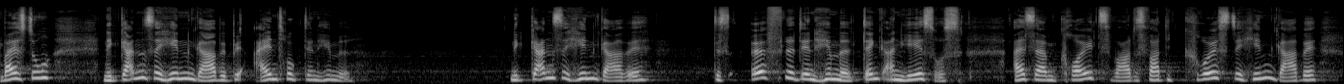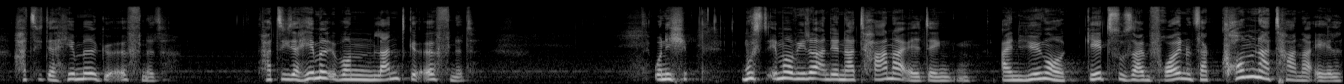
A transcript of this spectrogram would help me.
Weißt du, eine ganze Hingabe beeindruckt den Himmel. Eine ganze Hingabe, das öffnet den Himmel. Denk an Jesus, als er am Kreuz war. Das war die größte Hingabe, hat sich der Himmel geöffnet. Hat sich der Himmel über ein Land geöffnet. Und ich musste immer wieder an den Nathanael denken. Ein Jünger geht zu seinem Freund und sagt, komm Nathanael,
